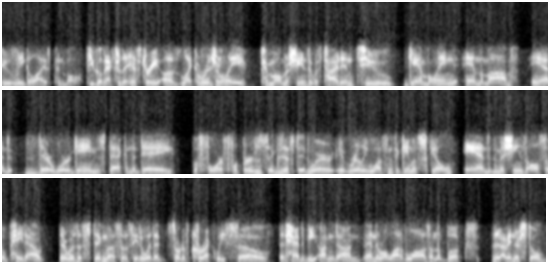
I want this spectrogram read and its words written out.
to legalize pinball. If you go back to the history of like originally pinball machines, it was tied into gambling and the mob. And there were games back in the day before flippers existed where it really wasn't a game of skill and the machines also paid out. There was a stigma associated with it, sort of correctly so, that had to be undone. And there were a lot of laws on the books. I mean, there's still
